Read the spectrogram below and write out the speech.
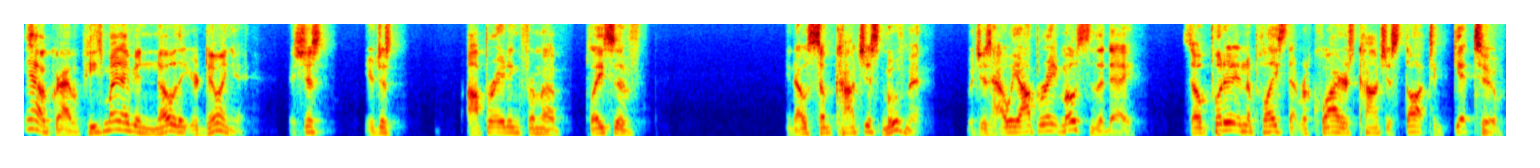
yeah, I'll grab a piece. You might not even know that you're doing it. It's just you're just operating from a place of you know subconscious movement, which is how we operate most of the day. So put it in a place that requires conscious thought to get to.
